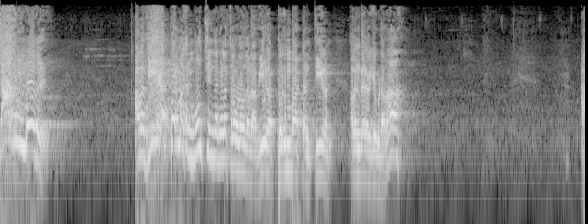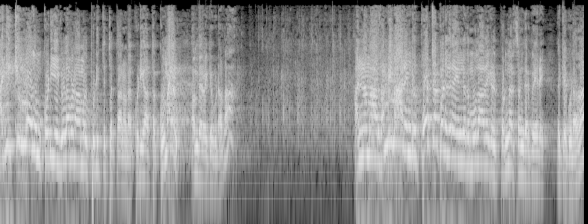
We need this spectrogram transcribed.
சாகும் போது அவன் வீர பெருமகன் மூச்சு இந்த நிலத்துல உழவுதடா. வீர பெரும்பாட்டன் தீரன். அவன் பேரை வைக்க கூடாதா அடிக்கும் போதும் கொடியை விளவிடாமல் பிடித்து செத்தானடா. கொடிகாத்த குமரன் அவன் பேரை வைக்க கூடாதா அன்னமார் தம்பிமார் என்று போற்றப்படுகிற எங்களது மூதாதைகள் பொன்னர் சங்கர் பெயரை வைக்கக்கூடாதா?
